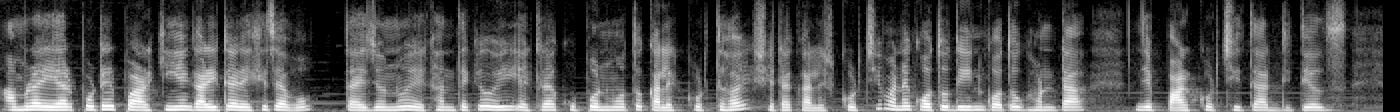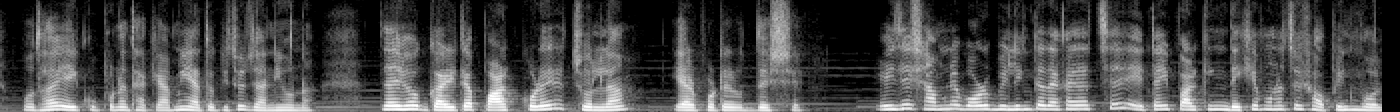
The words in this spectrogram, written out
আমরা এয়ারপোর্টের পার্কিংয়ে গাড়িটা রেখে যাব, তাই জন্য এখান থেকে ওই একটা কুপন মতো কালেক্ট করতে হয়। সেটা কালেক্ট করছি মানে কত দিন, কত ঘণ্টা যে পার্ক করছি তার ডিটেলস বোধহয় এই কুপনে থাকে। আমি এত কিছু জানিও না। যাই হোক, গাড়িটা পার্ক করে চললাম এয়ারপোর্টের উদ্দেশ্যে। এই যে সামনে বড় বিল্ডিংটা দেখা যাচ্ছে, এটাই পার্কিং দেখে মনে হচ্ছে শপিং মল।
